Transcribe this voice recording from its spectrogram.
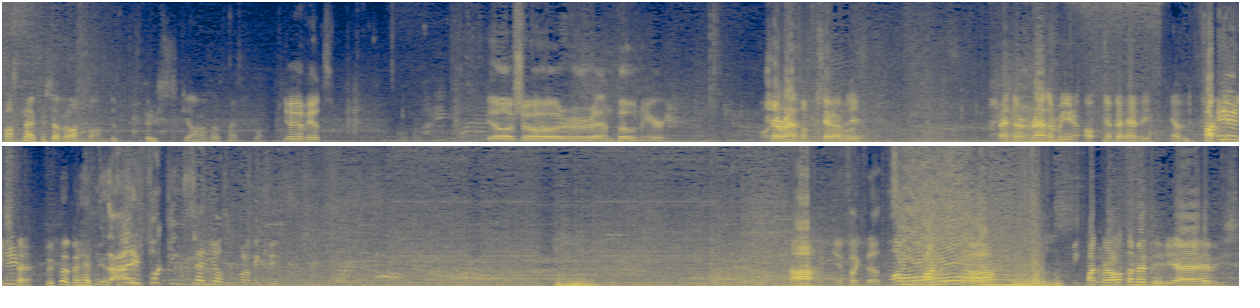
Fast snipers överallt fan. Typ ryska har jag sett snipers på. Ja, jag vet. Jag kör en boner. Kör random, får se vad det blir. Random, random in... Oh, jag blev heavy. Jag fucking Eh, visste det. Vi behöver heavy. Det här är fucking seriöst fortfarande krit. Ah! Jag fuck that. Fuck! Ah! Fuck vad jag hatar med dig, äh, heavies.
